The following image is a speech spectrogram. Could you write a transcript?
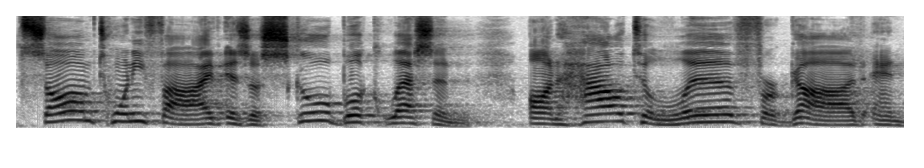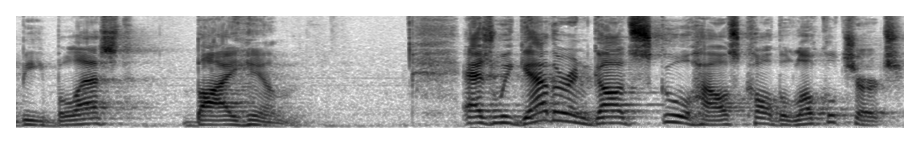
Psalm 25 is a school book lesson on how to live for God and be blessed by Him. As we gather in God's schoolhouse called the local church,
